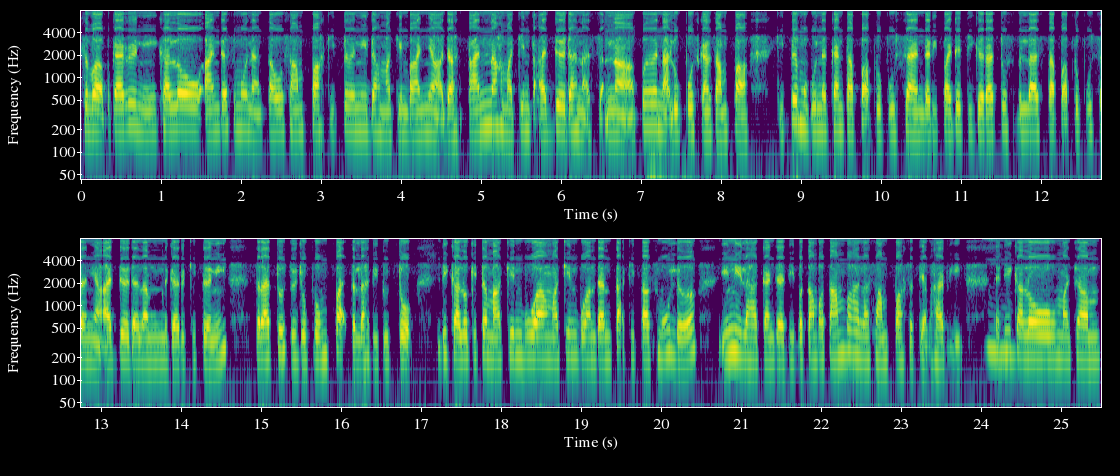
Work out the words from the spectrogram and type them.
Sebab perkara ni, kalau anda semua nak tahu sampah kita ni dah makin banyak, dah tanah makin tak ada, dah nak nak apa nak lupuskan sampah. Kita menggunakan tapak perupusan daripada 311 tapak perupusan yang ada dalam negara kita ni, 174 telah ditutup. Jadi kalau kita makin buang, makin buang dan tak kita semula, inilah akan jadi bertambah-tambahlah sampah setiap hari. Hmm. Jadi kalau macam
